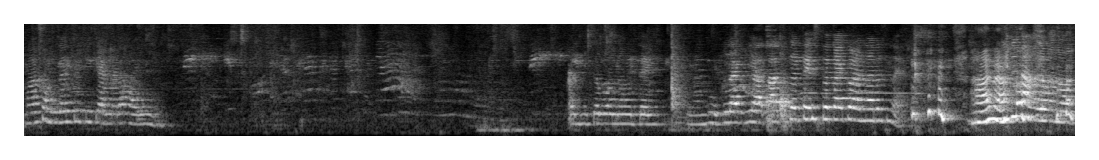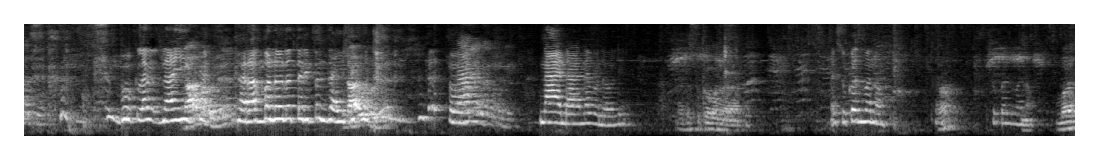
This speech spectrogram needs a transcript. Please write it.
मला समजायचं की कॅमेरा आहे म्हणून. बनवते. भूक लागली. आता आता तर टेस्ट तर काय कळणारच नाही. हा ना. किती चांगलं बनवतं तू. भूक लाग नाही डाळ ख- बनवली? खराब बनवलं तरी पण जाईल. डाळ बनवली? हो. नाही बनवली. नाही डाळ नाही बनवली. नाही तर सुकं बनवणार आपण. हे सुकच बनव. हा? सुकच बनव. बरं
